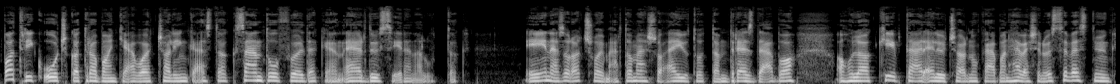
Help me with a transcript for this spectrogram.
Patrik ócska trabantjával csalinkáztak, szántóföldeken, erdőszéren aludtak. Én ez alatt Solymár Tamással eljutottam Dresdába, ahol a képtár előcsarnokában hevesen összevesztünk,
